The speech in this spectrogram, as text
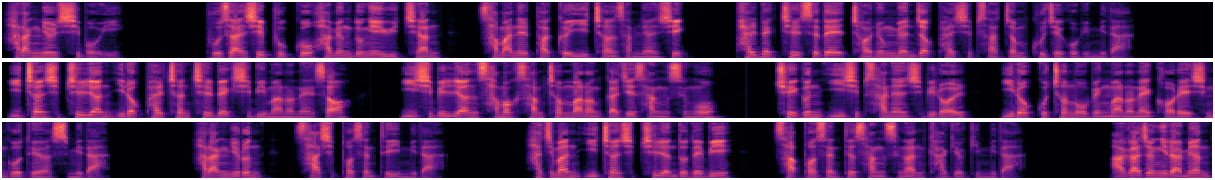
하락률 15위. 부산시 북구 화명동에 위치한 사만일파크 2003년식 807세대 전용 면적 84.9제곱입니다. 2017년 1억 8,712만 원에서 21년 3억 3천만 원까지 상승 후 최근 24년 11월 1억 9천5백만 원의 거래 신고되었습니다. 하락률은 40%입니다. 하지만 2017년도 대비 4% 상승한 가격입니다. 아가정이라면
